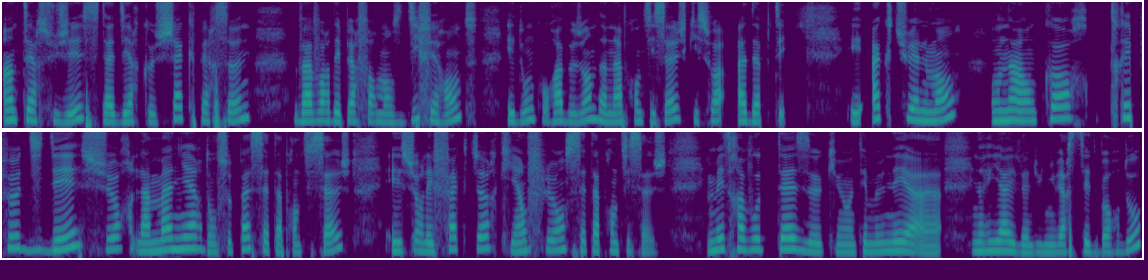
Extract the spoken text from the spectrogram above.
intersujet, c'est-à-dire que chaque personne va avoir des performances différentes et donc aura besoin d'un apprentissage qui soit adapté. Et actuellement, on a encore très peu d'idées sur la manière dont se passe cet apprentissage et sur les facteurs qui influencent cet apprentissage. Mes travaux de thèse qui ont été menés à l'Université de Bordeaux,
